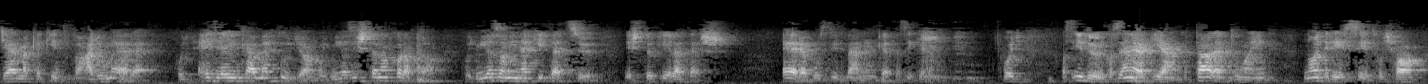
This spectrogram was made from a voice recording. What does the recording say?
gyermekeként vágyom erre, hogy egyre inkább megtudjam, hogy mi az Isten akarata, hogy mi az, ami neki tetsző és tökéletes. Erre buzdít bennünket az igen. Hogy az időnk, az energiánk, a talentumaink nagy részét, hogyha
